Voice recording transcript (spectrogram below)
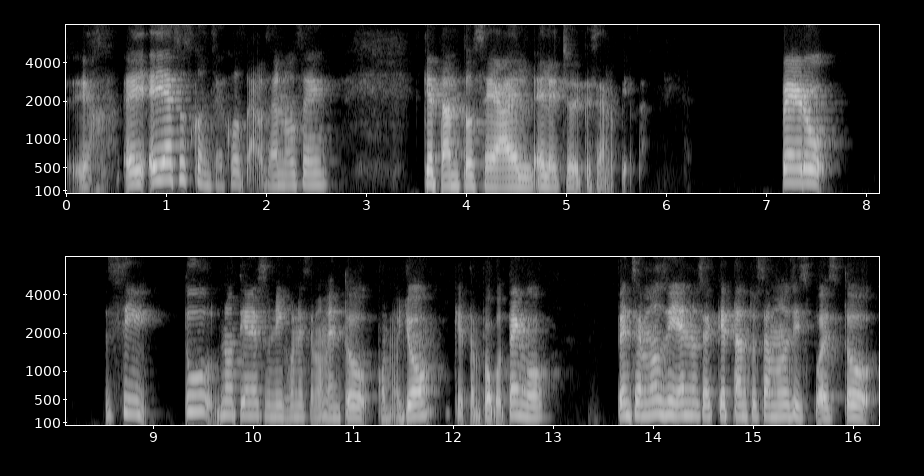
E-, ella esos consejos da, o sea, no sé qué tanto sea el, el hecho de que se arrepienta. Pero si tú no tienes un hijo en este momento como yo, que tampoco tengo, pensemos bien, o sea, qué tanto estamos dispuestos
